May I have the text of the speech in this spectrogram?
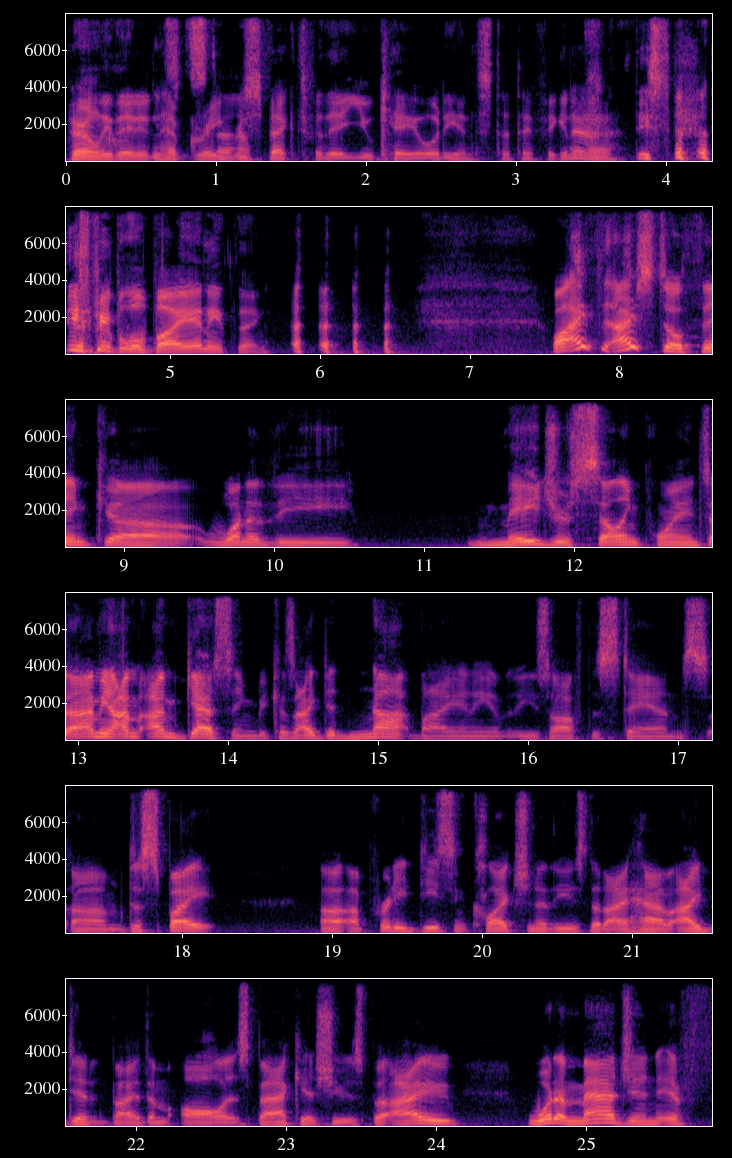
Apparently, they didn't have great Stuff. respect for their UK audience. That they figured, ah, these these people will buy anything. Well, I th- I still think uh, one of the major selling points. I mean, I'm I'm guessing because I did not buy any of these off the stands, um, despite uh, a pretty decent collection of these that I have. I did buy them all as back issues, but I would imagine if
